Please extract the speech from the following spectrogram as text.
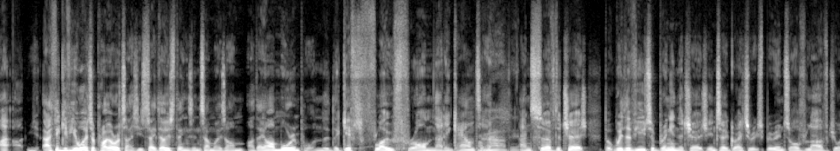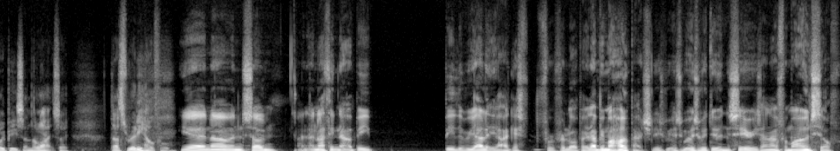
I, I think if you were to prioritize, you'd say those things in some ways are, are they are more important. The, the gifts flow from that encounter of it. and serve the church, but with a view to bringing the church into a greater experience of love, joy, peace, and the light. So that's really helpful. Yeah, no, and so and, I think that would be be the reality, I guess, for, for a lot of people. That'd be my hope actually, as, as, as we're doing the series. I know for my own self,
